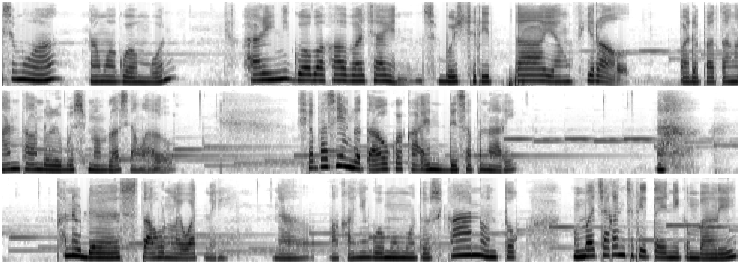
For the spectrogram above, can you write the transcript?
Hai semua, nama gue Embun. Hari ini gue bakal bacain sebuah cerita yang viral pada pertengahan tahun 2019 yang lalu. Siapa sih yang gak tahu KKN di Desa Penari? Nah, kan udah setahun lewat nih. Nah, makanya gue memutuskan untuk membacakan cerita ini kembali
